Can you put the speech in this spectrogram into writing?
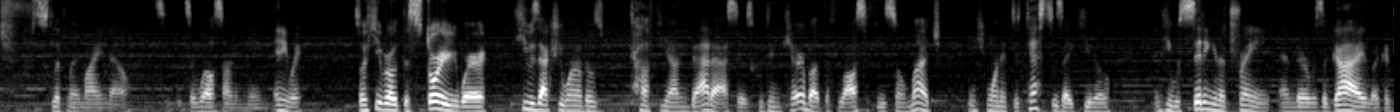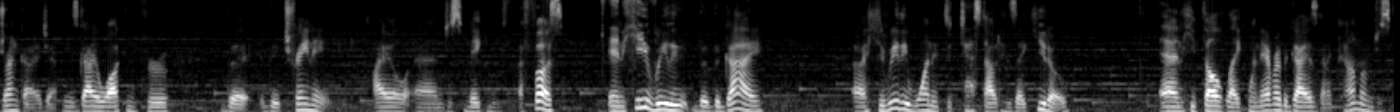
Slipped my mind now. It's, it's a well sounding name. Anyway, so he wrote the story where he was actually one of those tough young badasses who didn't care about the philosophy so much and he wanted to test his Aikido. And he was sitting in a train, and there was a guy, like a drunk guy, a Japanese guy, walking through the, the train aisle and just making a fuss. And he really, the, the guy, uh, he really wanted to test out his Aikido. And he felt like whenever the guy is to come, I'm just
